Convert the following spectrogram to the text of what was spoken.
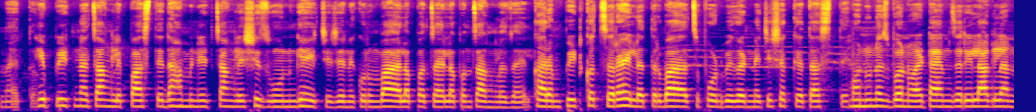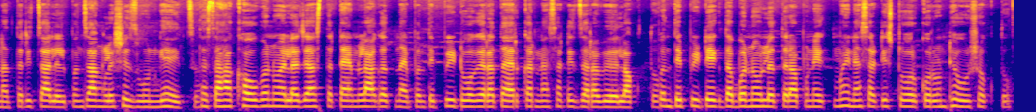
नाहीत. हे पीठ ना चांगले पाच ते दहा मिनिट चांगले शिजवून घ्यायचे जेणेकरून बाळाला पचायला पण चांगलं जाईल. कारण पीठ कच्चं राहिलं तर बाळाचं पोट बिघडण्याची शक्यता असते. म्हणूनच बनवाय टाइम जरी लागला ना तरी चालेल पण चांगलं शिजवून घ्यायचं. तसा हा खाऊ बनवायला जास्त टाइम लागत नाही पण ते पीठ वगैरे तयार करण्यासाठी जरा वेळ लागतो. पण ते पीठ एकदा बनवलं तर आपण एक महिन्यासाठी स्टोअर करून ठेवू शकतो.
